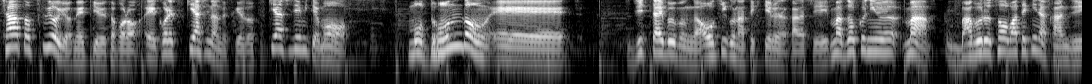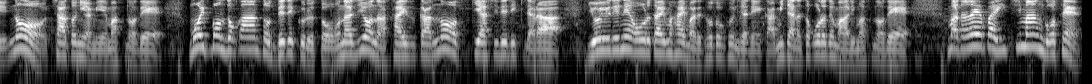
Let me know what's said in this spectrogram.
チャート強いよねっていうところ。えー、これ月足なんですけど、月足で見ても、もうどんどん、えー、実体部分が大きくなってきてるような形、まあ、俗に言う、まあ、バブル相場的な感じのチャートには見えますので、もう一本ドカーンと出てくると、同じようなサイズ感の月足出てきたら、余裕でね、オールタイムハイまで届くんじゃねえか、みたいなところでもありますので、まあ、ただやっぱり1万5000、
